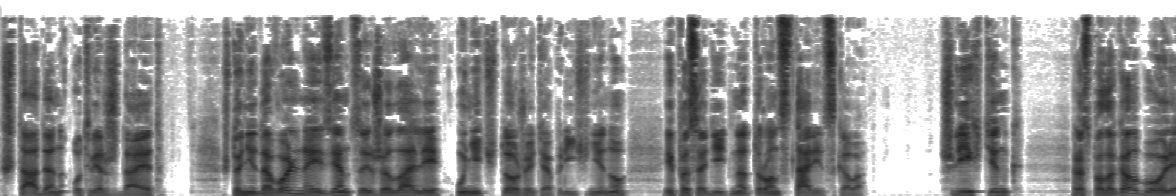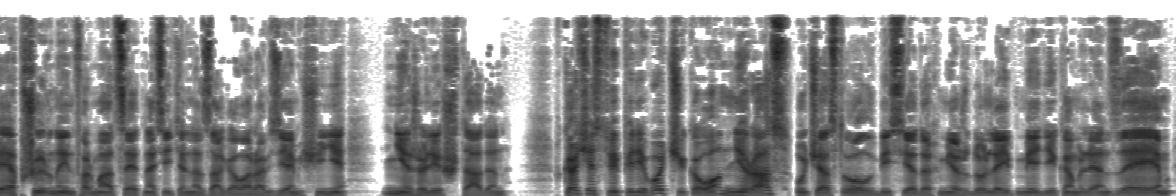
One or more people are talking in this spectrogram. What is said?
Штаден утверждает, что недовольные земцы желали уничтожить опричнину и посадить на трон Старицкого. Шлихтинг располагал более обширной информацией относительно заговора в земщине, нежели Штаден. В качестве переводчика он не раз участвовал в беседах между лейб-медиком Лензеем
